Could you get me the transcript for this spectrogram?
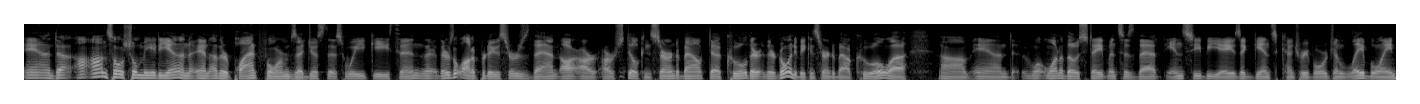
And uh, on social media and, and other platforms, uh, just this week, Ethan, there, there's a lot of producers that are, are, are still concerned about uh, Cool. They're, they're going to be concerned about Cool. Uh, um, and w- one of those statements is that NCBA is against country of origin labeling.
